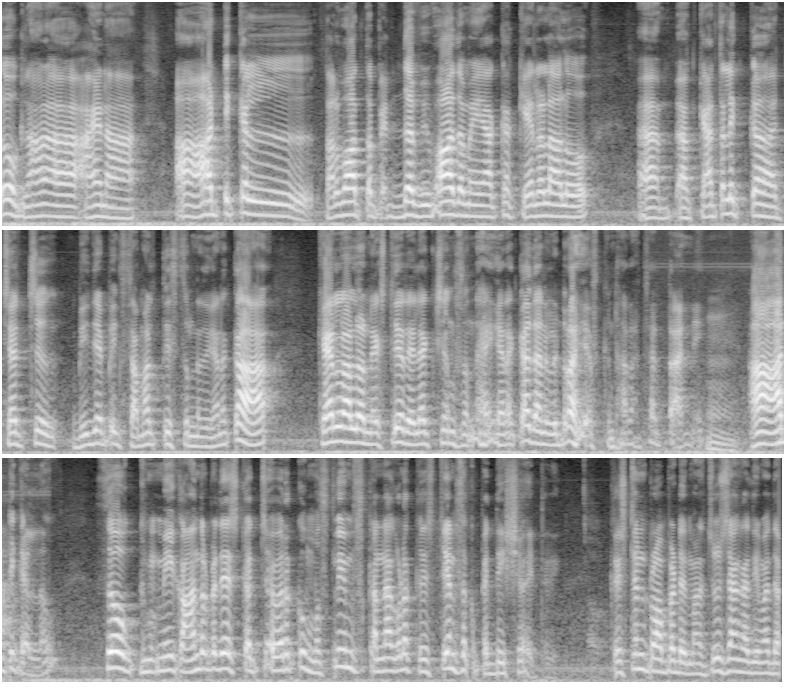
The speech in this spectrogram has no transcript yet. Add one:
సో ఆయన ఆ ఆర్టికల్ తర్వాత పెద్ద వివాదమయ్యాక కేరళలో కేథలిక్ చర్చ్ బీజేపీకి సమర్థిస్తున్నది కనుక కేరళలో నెక్స్ట్ ఇయర్ ఎలక్షన్స్ ఉన్నాయి కనుక దాన్ని విడ్రా చేసుకున్నారు ఆ చట్టాన్ని ఆ ఆర్టికల్ను. సో మీకు ఆంధ్రప్రదేశ్కి వచ్చే వరకు ముస్లిమ్స్ కన్నా కూడా క్రిస్టియన్స్ ఒక పెద్ద ఇష్యూ అవుతుంది. క్రిస్టియన్ ప్రాపర్టీ మనం చూసాం కదా ఈ మధ్య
